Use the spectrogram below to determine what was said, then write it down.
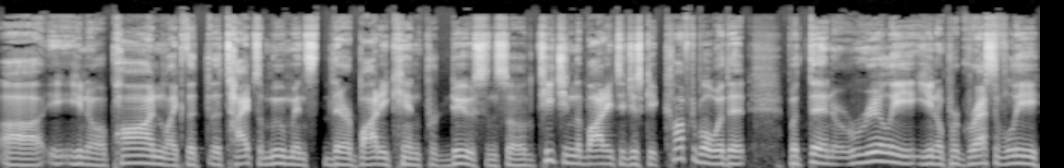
uh, you know upon like the, the types of movements their body can produce and so teaching the body to just get comfortable with it but then really you know progressively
